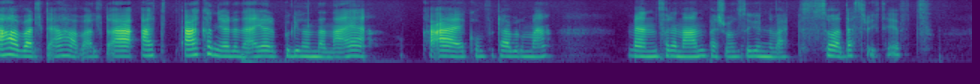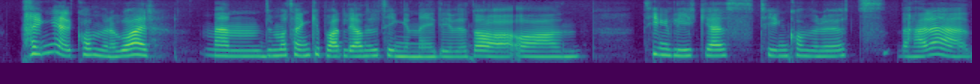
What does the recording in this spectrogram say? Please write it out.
Jeg har valgt det jeg har valgt. og Jeg, jeg, jeg kan gjøre det jeg gjør av den jeg er. Hva jeg er komfortabel med. Men for en annen person så kunne det vært så destruktivt. Penger kommer og går, men du må tenke på alle de andre tingene i livet ditt òg. Og ting likes, ting kommer ut. Det her er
